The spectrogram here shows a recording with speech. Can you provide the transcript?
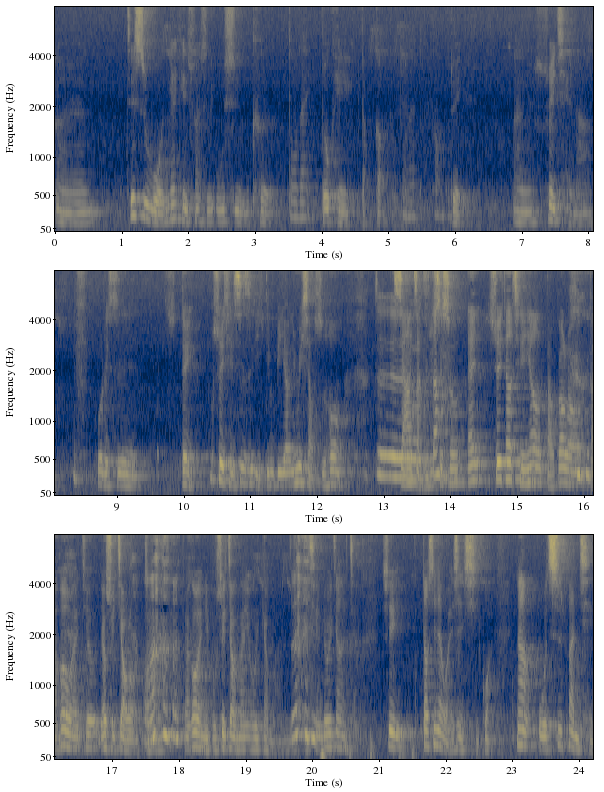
嗯，其实我应该可以算是无时无刻都在都可以祷告的，都在祷告的。对，嗯，睡前啊，或者是对睡前是是一定必要，因为小时候家长就是说，哎，睡觉前要祷告喽，祷告完就要睡觉了，祷告完你不睡觉那又会干嘛？以前都会这样讲，所以到现在我还是很习惯。那我吃饭前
